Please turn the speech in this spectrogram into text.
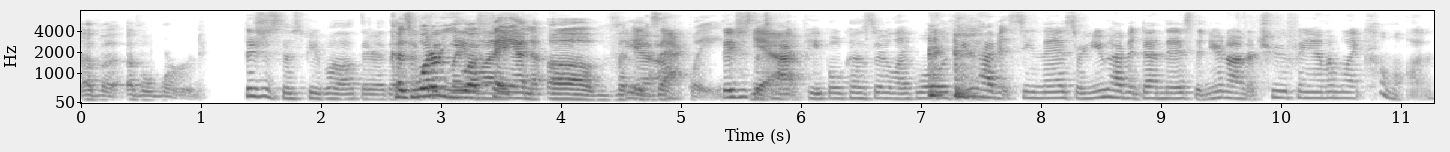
of a of a word. There's just those people out there Because what are you a like- fan of Yeah. exactly? They just Yeah. attack people because they're like, well, if you haven't seen this or you haven't done this, then you're not a true fan. I'm like, come on,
